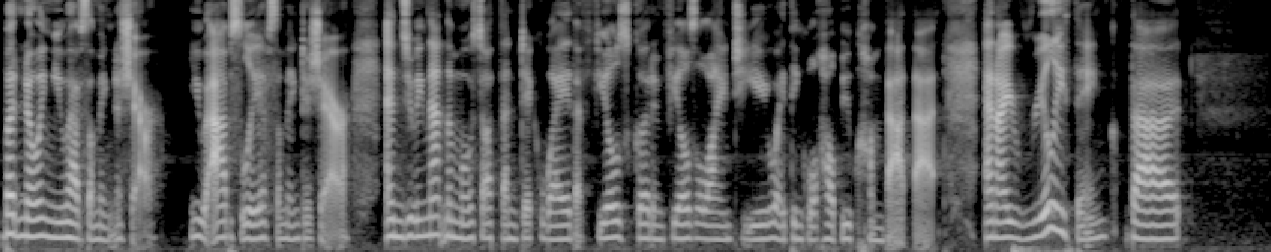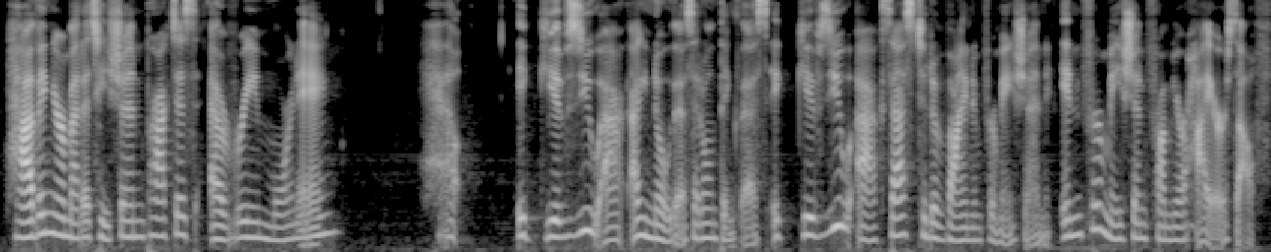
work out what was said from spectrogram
but knowing you have something to share. You absolutely have something to share. And doing that in the most authentic way that feels good and feels aligned to you, I think will help you combat that. And I really think that having your meditation practice every morning it gives you I know this, I don't think this. It gives you access to divine information, information from your higher self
